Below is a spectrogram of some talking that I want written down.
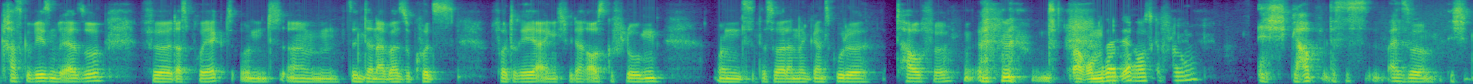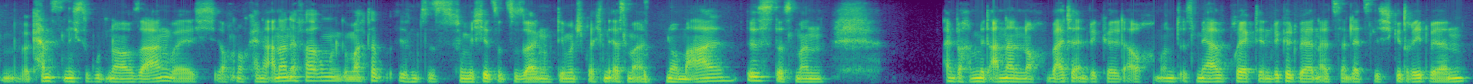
krass gewesen wäre so für das Projekt und ähm, sind dann aber so kurz vor Dreh eigentlich wieder rausgeflogen. Und das war dann eine ganz gute Taufe. Warum seid ihr rausgeflogen? Ich glaube, das ist, also ich kann es nicht so gut genau sagen, weil ich auch noch keine anderen Erfahrungen gemacht habe. Und es für mich jetzt sozusagen dementsprechend erstmal normal ist, dass man einfach mit anderen noch weiterentwickelt auch und es mehr Projekte entwickelt werden, als dann letztlich gedreht werden.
